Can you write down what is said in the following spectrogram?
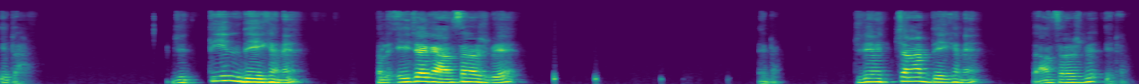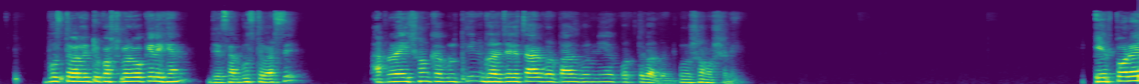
এটা। যদি তিন দিই এখানে, তাহলে এই জায়গায় আনসার আসবে এটা। যদি আমি চার দিই এখানে আনসার আসবে এটা। বুঝতে পারলে একটু কষ্ট করে ওকে লেখেন, যে স্যার বুঝতে পারছি। আপনারা এই সংখ্যাগুলো তিন ঘরের জায়গায় চার ঘর, পাঁচ ঘর নিয়ে করতে পারবেন, কোনো সমস্যা নেই। এরপরে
